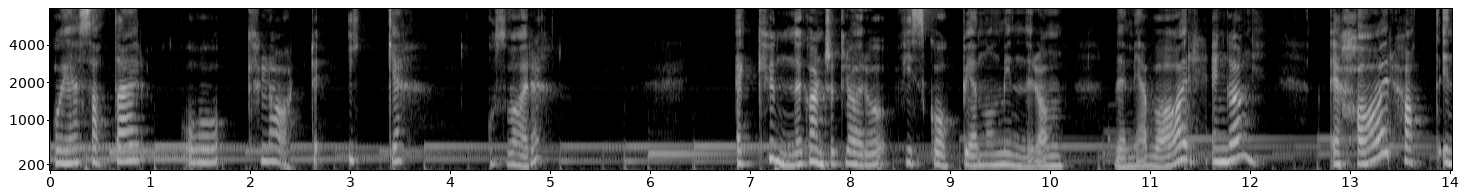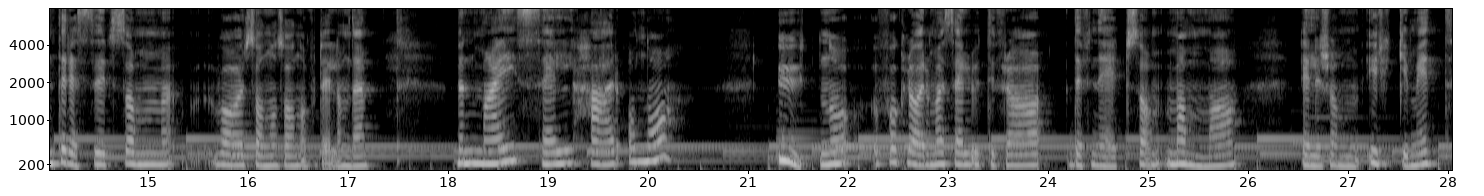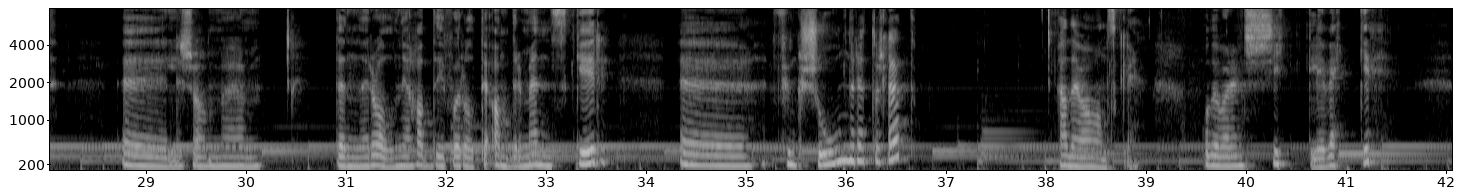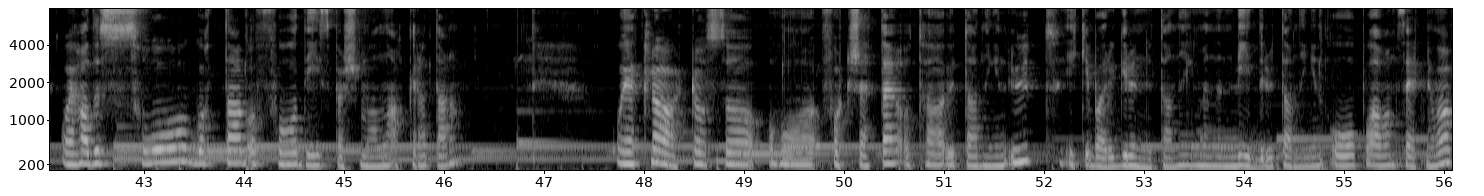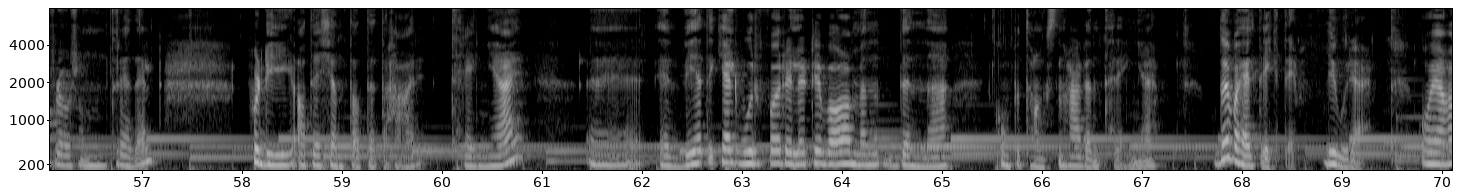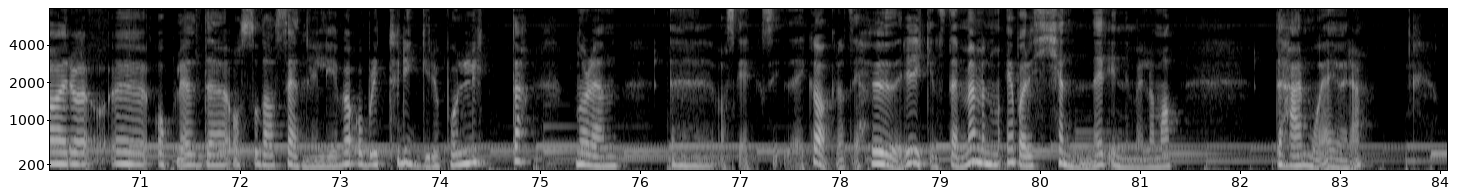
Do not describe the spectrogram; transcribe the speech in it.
Og jeg satt der og klarte ikke å svare. Jeg kunne kanskje klare å fiske opp igjen noen minner om hvem jeg var en gang. Jeg har hatt interesser som var sånn og sånn, og fortelle om det. Men meg selv her og nå, uten å forklare meg selv ut ifra definert som mamma, eller som yrket mitt, eller som eh, den rollen jeg hadde i forhold til andre mennesker. Eh, funksjon, rett og slett. Ja, det var vanskelig. Og det var en skikkelig vekker. Og jeg hadde så godt av å få de spørsmålene akkurat da. Og jeg klarte også å fortsette å ta utdanningen ut. Ikke bare grunnutdanning, men den videre utdanningen og på avansert nivå, for det var sånn tredelt. Fordi at jeg kjente at dette her trenger jeg. Eh, jeg vet ikke helt hvorfor eller til hva, men denne kompetansen her, den trenger jeg. Og det var helt riktig. Det gjorde jeg. Og jeg har øh, opplevd også da senere i livet å bli tryggere på å lytte når den øh, Hva skal jeg si det er ikke akkurat Jeg hører ikke en stemme, men jeg bare kjenner innimellom at det her må jeg gjøre.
